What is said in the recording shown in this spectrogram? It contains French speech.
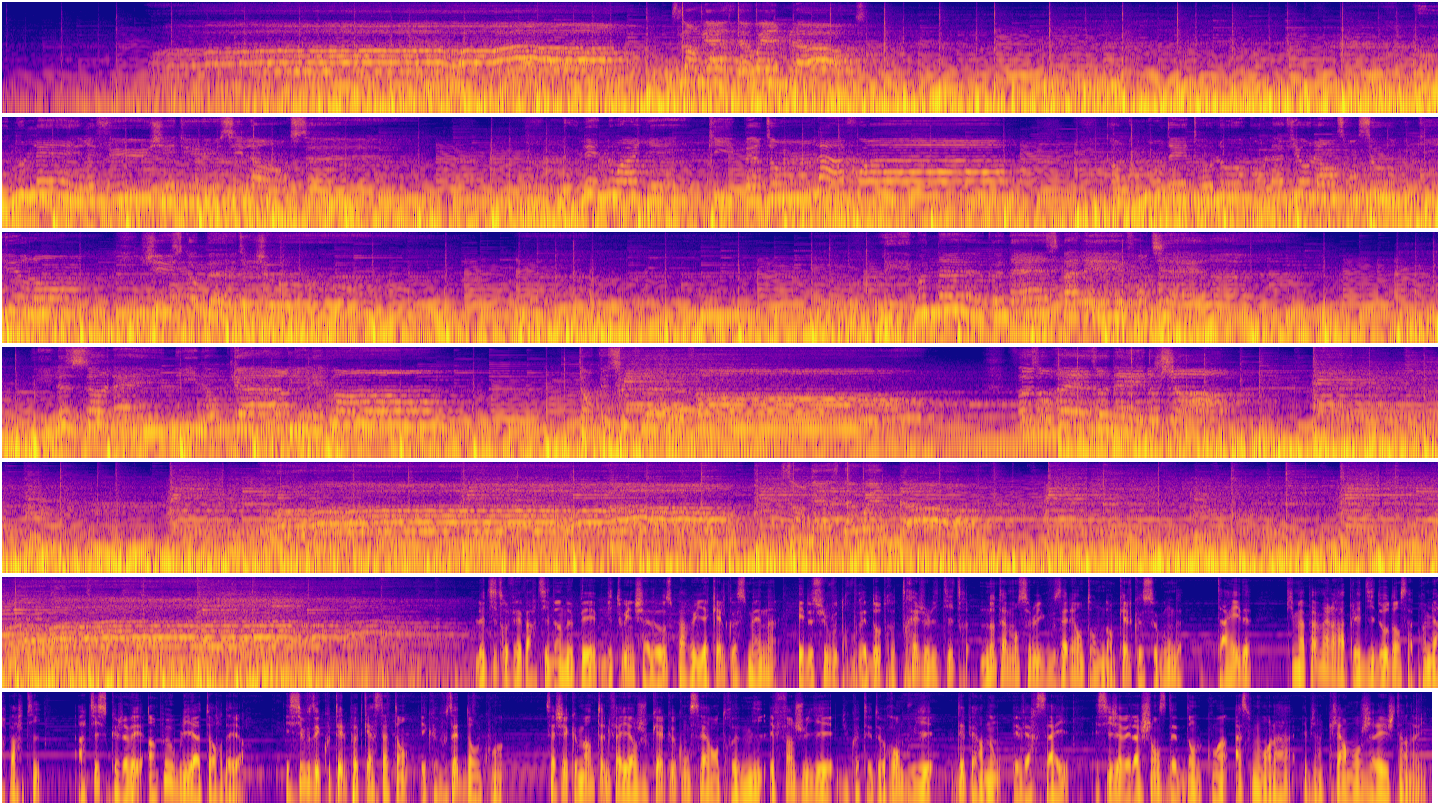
Le titre fait partie d'un EP, Between Shadows, paru il y a quelques semaines, et dessus vous trouverez d'autres très jolis titres, notamment celui que vous allez entendre dans quelques secondes, Tide, qui m'a pas mal rappelé Dido dans sa première partie, artiste que j'avais un peu oublié à tort d'ailleurs. Et si vous écoutez le podcast à temps et que vous êtes dans le coin, sachez que Mountain Fire joue quelques concerts entre mi et fin juillet du côté de Rambouillet, d'Épernon et Versailles, et si j'avais la chance d'être dans le coin à ce moment-là, eh bien clairement j'irai jeter un œil.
